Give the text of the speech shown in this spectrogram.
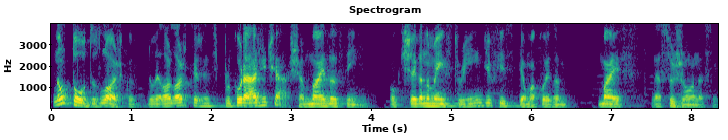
não todos, lógico. Lógico que a gente se procurar, a gente acha, mas assim, o que chega no mainstream, difícil ter uma coisa mais né, sujona, assim.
